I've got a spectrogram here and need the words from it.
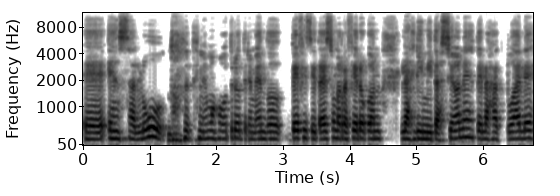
eh, en salud, donde tenemos otro tremendo déficit. A eso me refiero con las limitaciones de las actuales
